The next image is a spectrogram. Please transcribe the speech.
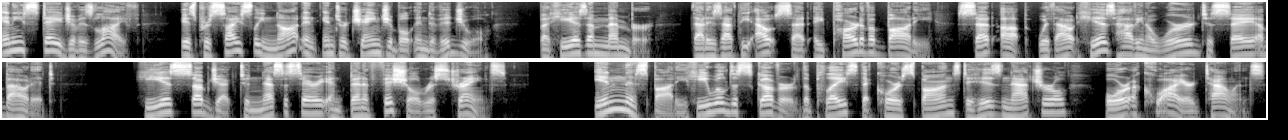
any stage of his life is precisely not an interchangeable individual, but he is a member, that is at the outset a part of a body set up without his having a word to say about it. He is subject to necessary and beneficial restraints in this body, he will discover the place that corresponds to his natural or acquired talents,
